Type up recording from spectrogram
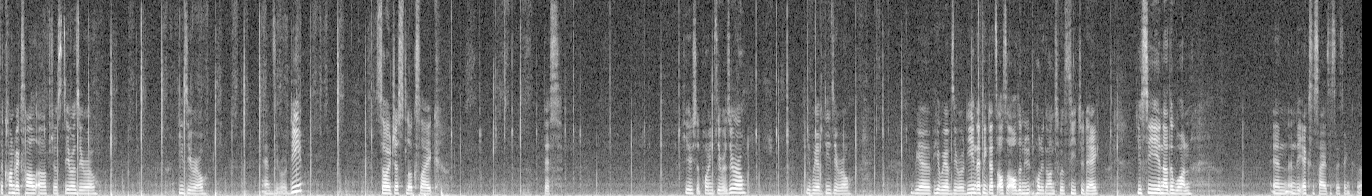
the convex hull of just 0, 0, d0, and 0d. So it just looks like this. Here's the point 0, 0. Here we have d0. We have, here we have 0d, and I think that's also all the Newton polygons we'll see today. You see another one in, in the exercises, I think. Uh,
